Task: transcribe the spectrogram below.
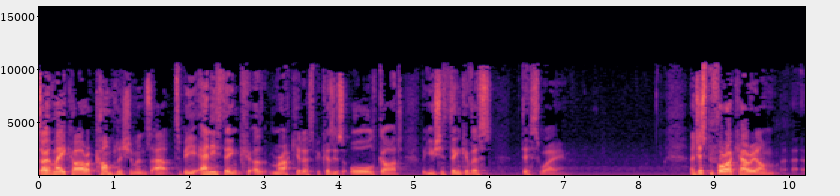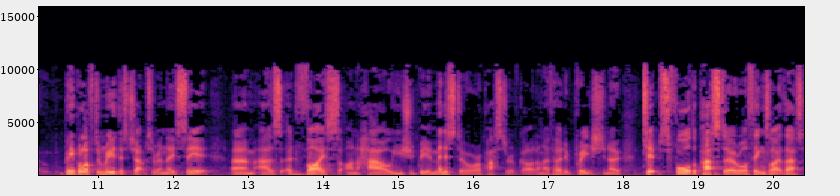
Don't make our accomplishments out to be anything uh, miraculous because it's all God. But you should think of us this way. And just before I carry on, uh, people often read this chapter and they see it um, as advice on how you should be a minister or a pastor of God. And I've heard it preached, you know, tips for the pastor or things like that.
